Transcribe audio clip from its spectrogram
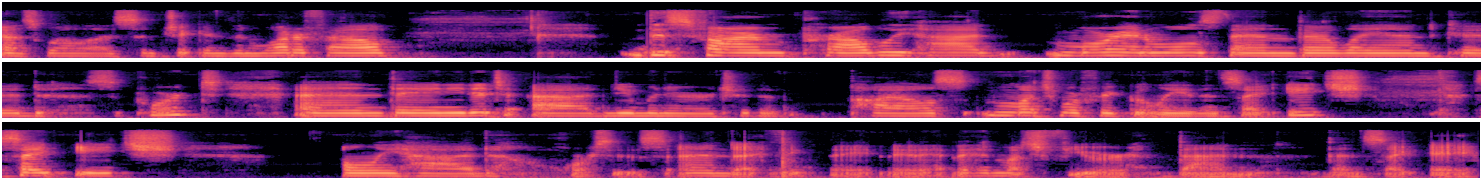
as well as some chickens and waterfowl. This farm probably had more animals than their land could support, and they needed to add new manure to the piles much more frequently than Site H. Site H only had horses, and I think they, they, they had much fewer than, than Site A.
